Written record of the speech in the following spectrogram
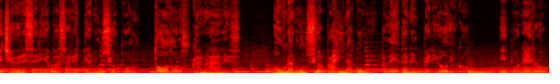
qué chévere sería pasar este anuncio por todos los canales o un anuncio a página completa en el periódico y ponerlo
